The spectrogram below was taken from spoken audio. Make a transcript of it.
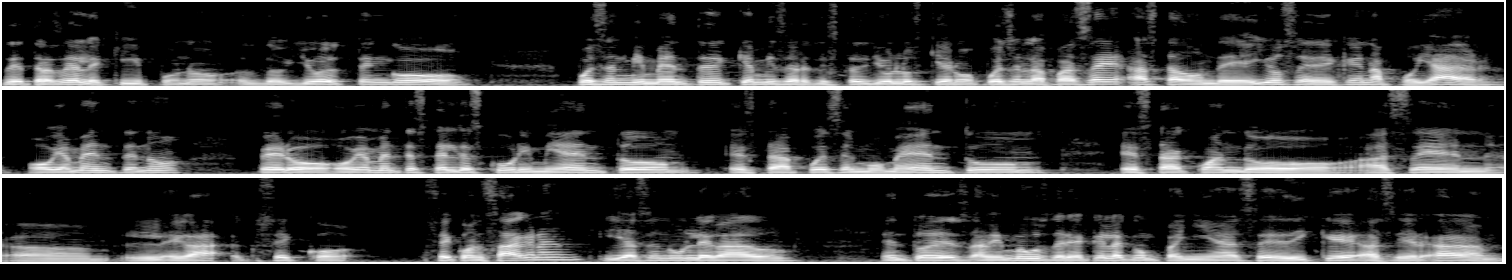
detrás del equipo, ¿no? Yo tengo, pues en mi mente que mis artistas yo los quiero, pues en la fase hasta donde ellos se dejen apoyar, obviamente, ¿no? Pero obviamente está el descubrimiento, está pues el momentum, está cuando hacen, um, se, co- se consagran y hacen un legado. Entonces, a mí me gustaría que la compañía se dedique a hacer a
